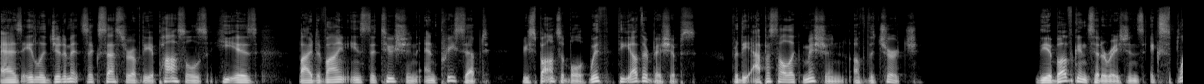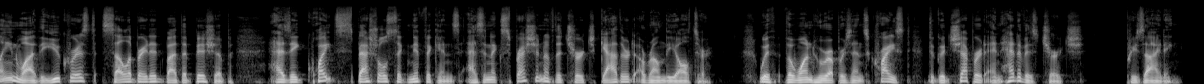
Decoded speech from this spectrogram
as a legitimate successor of the apostles, he is, by divine institution and precept, responsible with the other bishops for the apostolic mission of the church. The above considerations explain why the Eucharist celebrated by the bishop has a quite special significance as an expression of the church gathered around the altar, with the one who represents Christ, the Good Shepherd and head of his church, presiding.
